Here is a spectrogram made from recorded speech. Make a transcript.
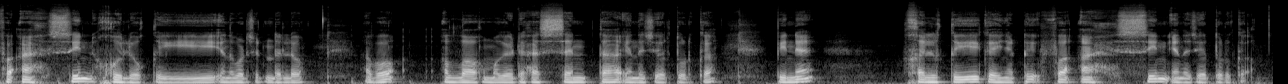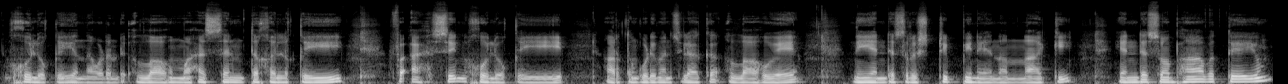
ഫ അഹ്സിൻ ഹുലുക്കി എന്ന് പഠിച്ചിട്ടുണ്ടല്ലോ. അപ്പോൾ അള്ളാഹുമ്മ ഹസൻ ത എന്ന് ചേർത്ത് കൊടുക്കുക. പിന്നെ ഖൽഖി കഴിഞ്ഞിട്ട് ഫ അഹ്സിൻ എന്ന് ചേർത്ത് കൊടുക്കുക. ഖുലുഖി എന്ന അവിടെ ഉണ്ട്. അള്ളാഹുമ്മ ഹസൻ ഖൽഖി ഫ അഹ്സിൻ ഖുലുഖി. അർത്ഥം കൂടി മനസ്സിലാക്കുക. അള്ളാഹുവെ നീ എന്റെ സൃഷ്ടിപ്പിനെ നന്നാക്കി എന്റെ സ്വഭാവത്തെയും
